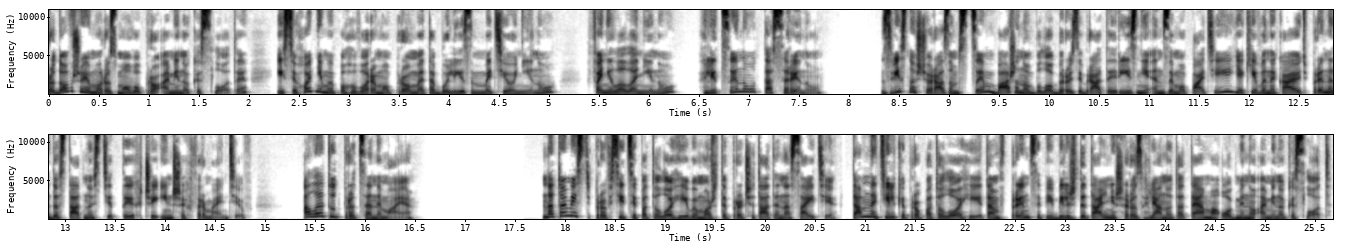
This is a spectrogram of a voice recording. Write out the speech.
Продовжуємо розмову про амінокислоти, і сьогодні ми поговоримо про метаболізм метіоніну, фенілаланіну, гліцину та серину. Звісно, що разом з цим бажано було би розібрати різні ензимопатії, які виникають при недостатності тих чи інших ферментів. Але тут про це немає. Натомість про всі ці патології ви можете прочитати на сайті. Там не тільки про патології, там, в принципі, більш детальніше розглянута тема обміну амінокислот.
